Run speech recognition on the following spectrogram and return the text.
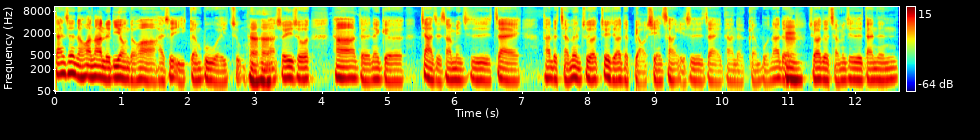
丹参的话，它的利用的话还是以根部为主，那所以说它的那个价值上面是在它的成分主要最主要的表现上也是在它的根部，它的主要的成分就是丹参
